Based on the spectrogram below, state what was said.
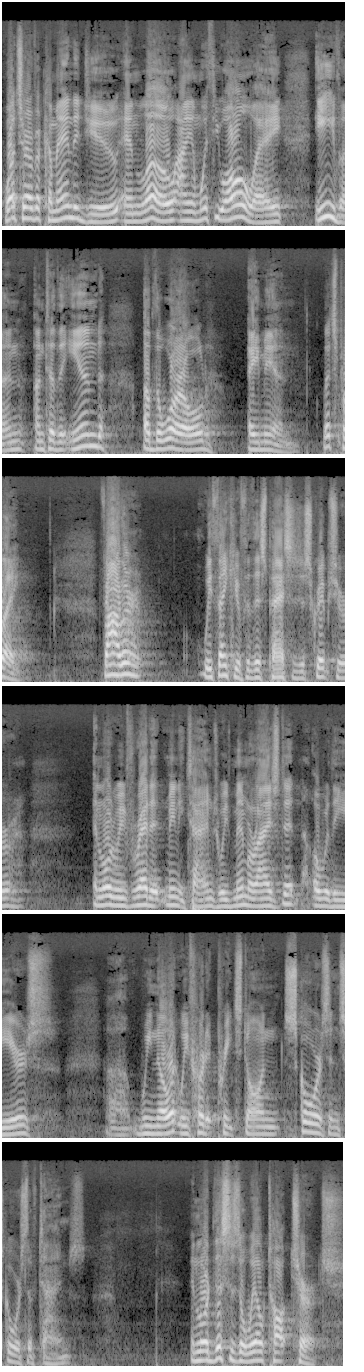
whatsoever commanded you, and lo, I am with you always, even unto the end of the world. Amen. Let's pray. Father, we thank you for this passage of Scripture. And Lord, we've read it many times. We've memorized it over the years. Uh, we know it. We've heard it preached on scores and scores of times. And Lord, this is a well taught church.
